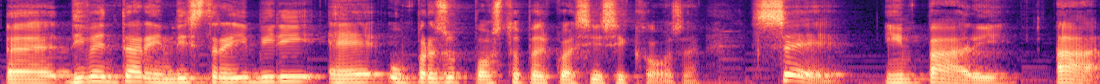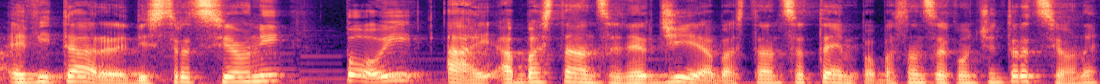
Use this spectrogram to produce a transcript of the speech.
eh, diventare indistraibili è un presupposto per qualsiasi cosa. Se impari a evitare le distrazioni, poi hai abbastanza energia, abbastanza tempo, abbastanza concentrazione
